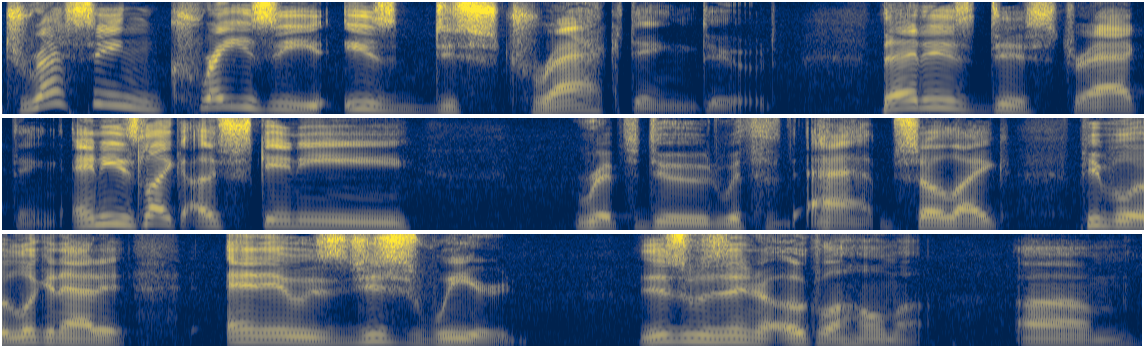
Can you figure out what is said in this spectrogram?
dressing crazy is distracting, dude. That is distracting. And he's like a skinny, ripped dude with abs. So like people are looking at it and it was just weird. This was in Oklahoma. Um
